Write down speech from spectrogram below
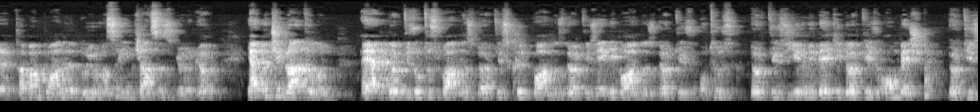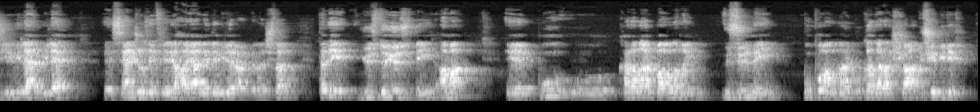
e, taban puanı duyurması imkansız görülüyor. Yani için rahat olun. Eğer 430 puanınız, 440 puanınız, 450 puanınız, 430, 420, belki 415, 420'ler bile e, Saint Joseph'leri hayal edebilir arkadaşlar. Tabi %100 değil ama e, bu e, karalar bağlamayın, üzülmeyin. Bu puanlar bu kadar aşağı düşebilir.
